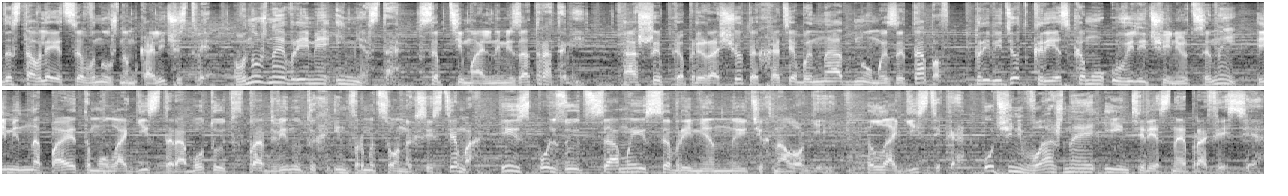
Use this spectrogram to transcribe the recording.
доставляется в нужном количестве, в нужное время и место, с оптимальными затратами. Ошибка при расчетах хотя бы на одном из этапов приведет к резкому увеличению цены. Именно поэтому логисты работают в продвинутых информационных системах и используют самые современные технологии. Логистика – очень важная и интересная профессия.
